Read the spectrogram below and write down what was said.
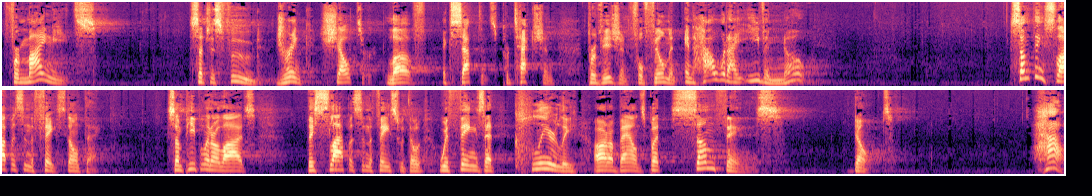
for my needs, such as food, drink, shelter, love, acceptance, protection, provision, fulfillment? And how would I even know? Some things slap us in the face, don't they? Some people in our lives, they slap us in the face with, the, with things that clearly are out of bounds, but some things don't. How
